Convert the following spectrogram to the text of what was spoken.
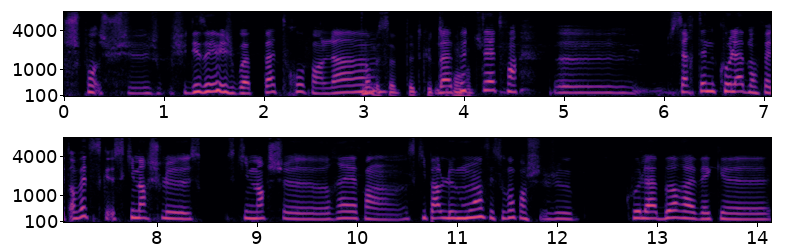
je pense, je, je, je suis désolée, mais je vois pas trop. Enfin là. Non, mais ça peut-être que Bah peut-être. Enfin, euh, certaines collabs en fait. En fait, ce, qui marche le, ce qui marcherait, enfin, ce qui parle le moins, c'est souvent quand je, je collabore avec euh,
